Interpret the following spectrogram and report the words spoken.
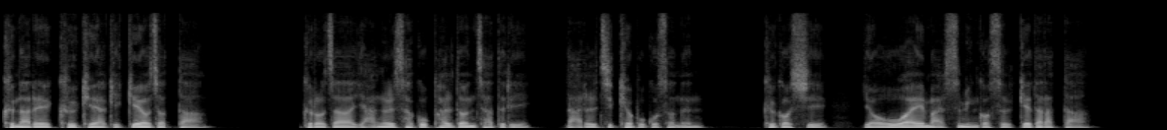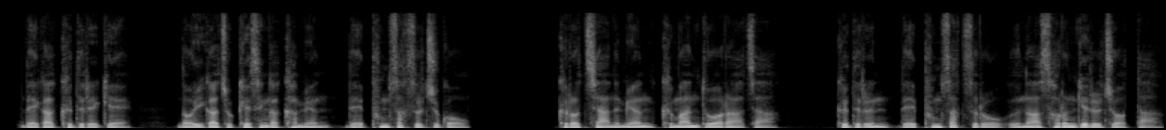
그날에 그 계약이 깨어졌다. 그러자 양을 사고 팔던 자들이 나를 지켜보고서는 그것이 여호와의 말씀인 것을 깨달았다. 내가 그들에게 너희가 좋게 생각하면 내 품삯을 주고 그렇지 않으면 그만두어라 하자 그들은 내 품삯으로 은화 서른 개를 주었다.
